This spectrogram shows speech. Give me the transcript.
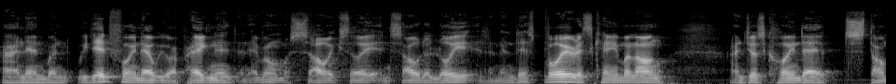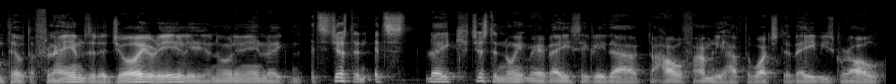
And then when we did find out we were pregnant, and everyone was so excited and so delighted, and then this virus came along and just kind of stomped out the flames of the joy, really. You know what I mean? Like it's just an, it's like just a nightmare, basically. That the whole family have to watch the babies grow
